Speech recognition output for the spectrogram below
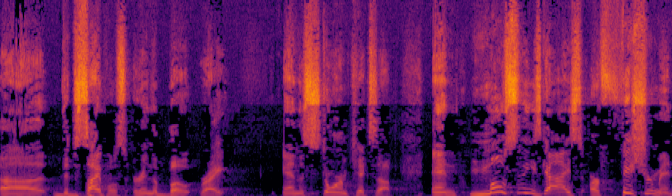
uh, the disciples are in the boat, right? And the storm kicks up. And most of these guys are fishermen.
